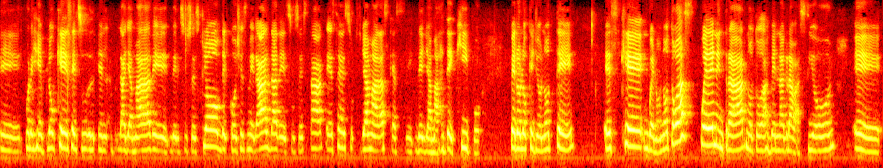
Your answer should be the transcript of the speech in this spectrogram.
eh, por ejemplo, que es el, la llamada de, del Success Club, del Coach Esmeralda, de sus Star, esas llamadas que de llamadas de equipo. Pero lo que yo noté es que, bueno, no todas pueden entrar, no todas ven la grabación. Eh,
